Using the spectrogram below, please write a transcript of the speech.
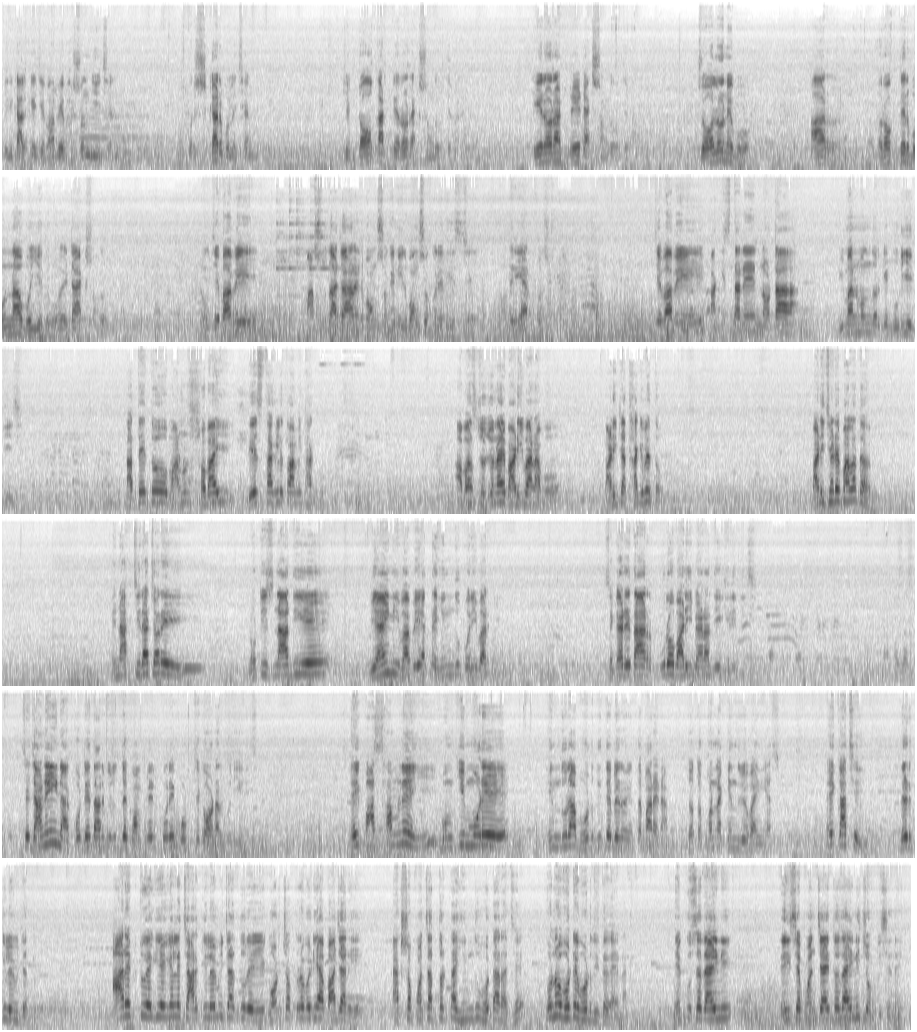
তিনি কালকে যেভাবে ভাষণ দিয়েছেন, পরিষ্কার বলেছেন যে টক আর টেরর একসঙ্গে হতে পারে টেরর আর ট্রেড একসঙ্গে হতে পারে জলও নেব আর রক্তের বন্যাও বইয়ে দেবো, এটা একসঙ্গে হতে পারে এবং যেভাবে মাসুদ আজহারের বংশকে নির্বংশ করে দিয়েছে আমাদের এয়ারফোর্স যেভাবে পাকিস্তানের নটা বিমানবন্দরকে গুড়িয়ে দিয়েছে, তাতে তো মানুষ সবাই দেশ থাকলে তো আমি থাকব। আবাস যোজনায় বাড়ি বানাবো, বাড়িটা থাকবে তো। বাড়ি ছেড়ে পালাতে হবে। এই নাকচিরাচরেই নোটিশ না দিয়ে বেআইনিভাবে একটা হিন্দু পরিবারকে সেখানে তার পুরো বাড়ি বেড়া দিয়ে ঘিরে দিয়েছে। সে জানেই না, কোর্টে তার বিরুদ্ধে কমপ্লেন করে কোর্ট থেকে অর্ডার করিয়ে দিয়েছে। এই পাশ সামনেই বঙ্কিম মোড়ে হিন্দুরা ভোট দিতে বেরোতে পারে না, যতক্ষণ না কেন্দ্রীয় বাহিনী আসে। এই কাছেই, দেড় কিলোমিটার দূরে। আর একটু এগিয়ে গেলে চার কিলোমিটার দূরে গড়চক্রবেড়িয়া বাজারে একশো পঁচাত্তরটা হিন্দু ভোটার আছে। কোনো ভোটে ভোট দিতে দেয় না। একুশে দেয়নি তেইশে পঞ্চায়েতও দেয়নি চব্বিশে দেয়নি।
